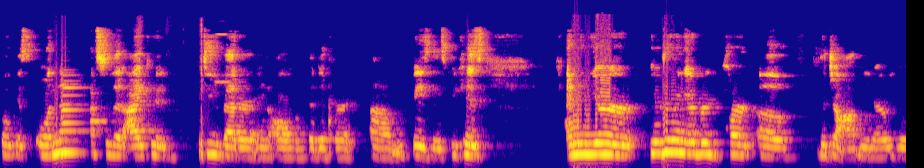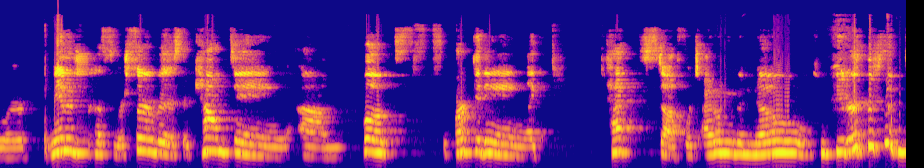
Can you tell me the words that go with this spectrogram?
focus on that so that I could do better in all of the different um, phases. Because, I mean, you're you're doing every part of the job. You know, you're managing customer service, accounting, um, books, marketing, like tech stuff, which I don't even know computers and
